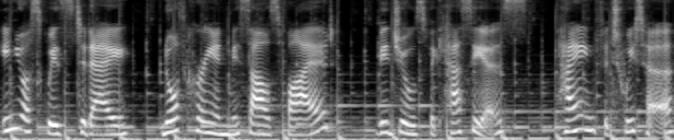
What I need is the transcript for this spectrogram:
In your Squiz today, North Korean missiles fired, vigils for Cassius, paying for Twitter,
